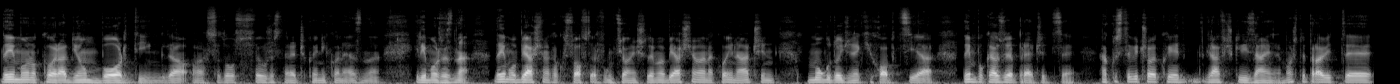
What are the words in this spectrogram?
da im ono kao radi onboarding, da, a sad ovo su sve užasne reči koje niko ne zna, ili možda zna, da im objašnjava kako software funkcioniše, da im objašnjava na koji način mogu doći do nekih opcija, da im pokazuje prečice. Ako ste vi čovjek koji je grafički dizajner, možete pravite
